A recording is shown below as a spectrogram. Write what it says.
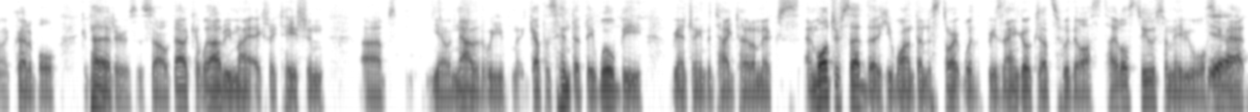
uh, credible competitors. So that that would be my expectation uh, you know, now that we got this hint that they will be re-entering the tag title mix, and Walter said that he wanted them to start with Breezango because that's who they lost the titles to. So maybe we'll see yeah. that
